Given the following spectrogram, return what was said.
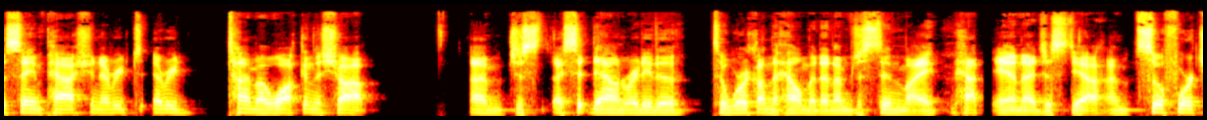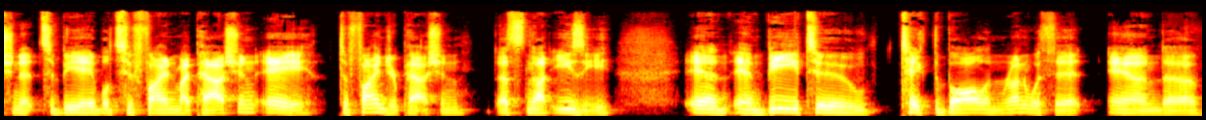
the same passion every every time I walk in the shop. I'm just I sit down ready to to work on the helmet and I'm just in my happy and I just yeah I'm so fortunate to be able to find my passion a to find your passion. That's not easy. And and b to take the ball and run with it. And uh,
